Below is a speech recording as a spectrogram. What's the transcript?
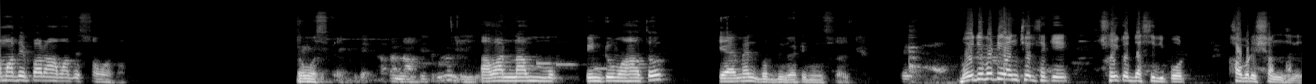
আমাদের পাড়া আমাদের সমাধান। নমস্কার। আমার নাম পিন্টু মাহাতো চেয়ারম্যান বৈদ্যবাটি মিউনিসিপালিটি বৈদ্যবাটি অঞ্চল থেকে সৈকত দাসের রিপোর্ট খবরের সন্ধানে।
